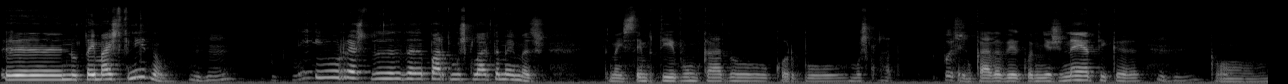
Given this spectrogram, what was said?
uh, notei mais definido. Uhum. Okay. E o resto de, da parte muscular também, mas também sempre tive um bocado corpo musculado. Pois. Tem um bocado a ver com a minha genética, uhum. com,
